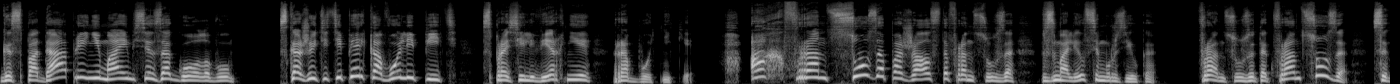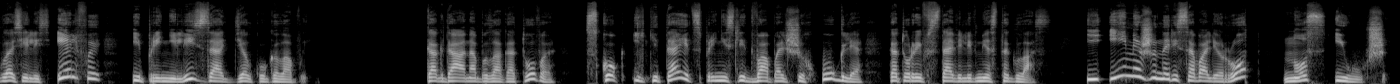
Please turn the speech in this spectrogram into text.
«Господа, принимаемся за голову. Скажите теперь, кого лепить?» — спросили верхние работники. «Ах, француза, пожалуйста, француза!» — взмолился Мурзилка. «Француза так француза!» — согласились эльфы и принялись за отделку головы. Когда она была готова, Скок и китаец принесли два больших угля, которые вставили вместо глаз, и ими же нарисовали рот, нос и уши.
